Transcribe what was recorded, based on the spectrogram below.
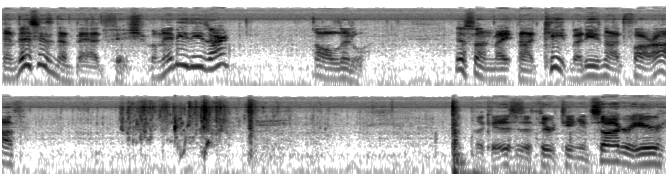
And this isn't a bad fish. Well, maybe these aren't all little. This one might not keep, but he's not far off. Okay, this is a 13 inch sauger here.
